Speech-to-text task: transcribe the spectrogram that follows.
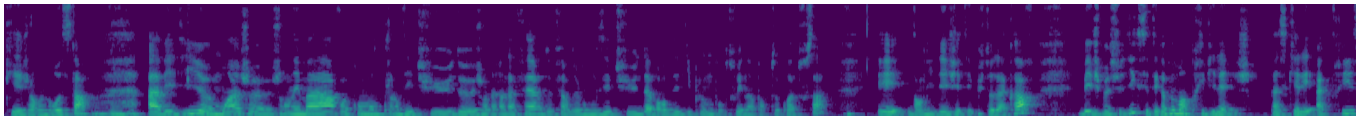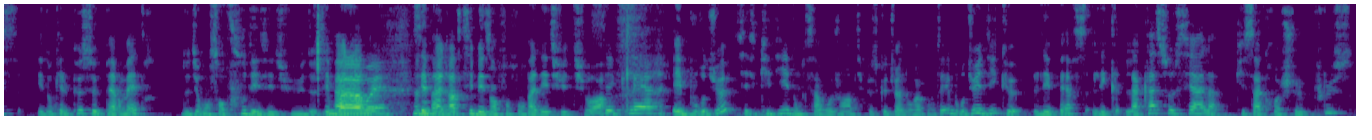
qui est genre une rosta, avait dit euh, Moi, je- j'en ai marre qu'on monte plein d'études, j'en ai rien à faire de faire de longues études, d'avoir des diplômes pour tout et n'importe quoi, tout ça. Et dans l'idée, j'étais plutôt d'accord. Mais je me suis dit que c'était quand même un privilège, parce qu'elle est actrice, et donc elle peut se permettre de dire On s'en fout des études, c'est pas Bah grave. ouais, C'est pas grave si mes enfants font pas d'études, tu vois. c'est clair. Et Bourdieu, c'est ce qu'il dit, et donc ça rejoint un petit peu ce que tu vas nous raconter. Bourdieu, il dit que les pers les- la classe sociale qui s'accroche le plus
